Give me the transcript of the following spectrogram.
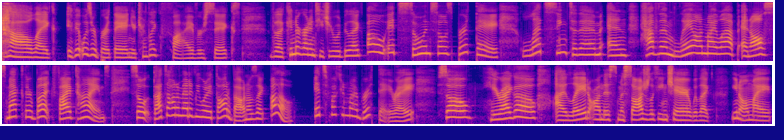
How, like, if it was your birthday and you turned like five or six, the kindergarten teacher would be like, Oh, it's so and so's birthday. Let's sing to them and have them lay on my lap and I'll smack their butt five times. So that's automatically what I thought about. And I was like, Oh, it's fucking my birthday, right? So here I go. I laid on this massage looking chair with like, you know, my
